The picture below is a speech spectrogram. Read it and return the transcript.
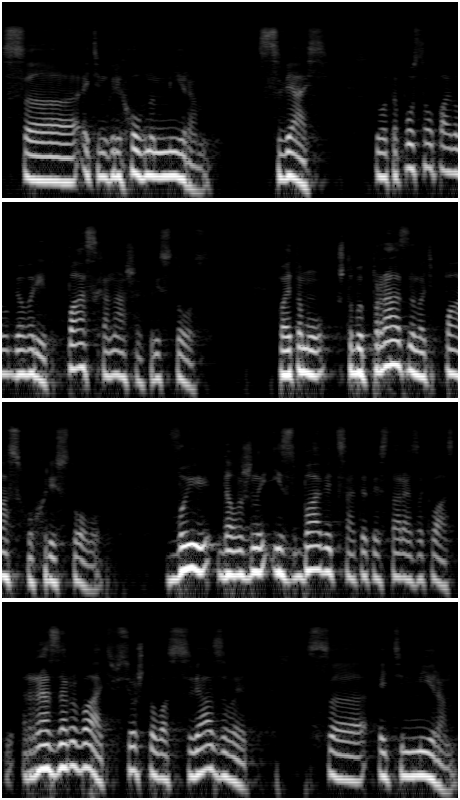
с э, этим греховным миром. Связь. И вот апостол Павел говорит, Пасха наша Христос. Поэтому, чтобы праздновать Пасху Христову, вы должны избавиться от этой старой закваски, разорвать все, что вас связывает – с этим миром,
